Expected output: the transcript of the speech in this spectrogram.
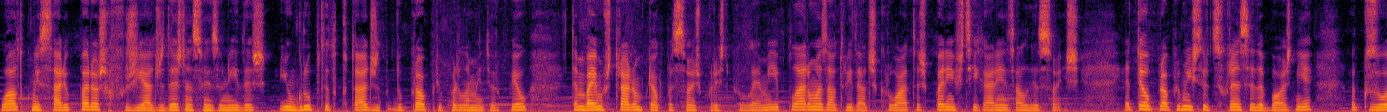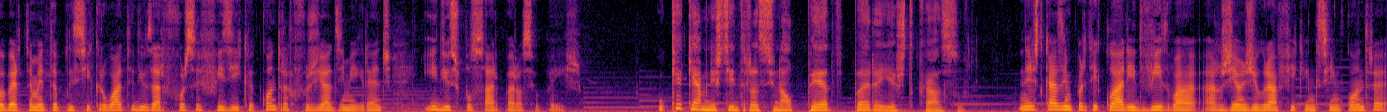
o Alto Comissário para os Refugiados das Nações Unidas e um grupo de deputados do próprio Parlamento Europeu também mostraram preocupações por este problema e apelaram às autoridades croatas para investigarem as alegações. Até o próprio Ministro de Segurança da Bósnia acusou abertamente a polícia croata de usar força física contra refugiados e imigrantes e de os expulsar para o seu país. O que é que a Amnistia Internacional pede para este caso? Neste caso em particular, e devido à, à, região geográfica em que se encontra,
